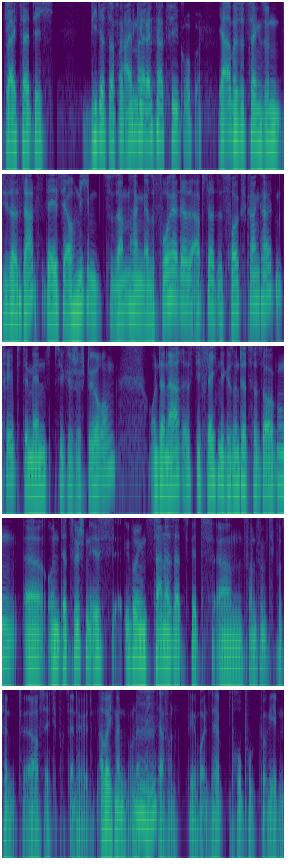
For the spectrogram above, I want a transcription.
Gleichzeitig wie das auf einmal. Die Rentnerzielgruppe. Ja, aber sozusagen so ein, dieser Satz, der ist ja auch nicht im Zusammenhang. Also vorher der Absatz ist Volkskrankheiten, Krebs, Demenz, psychische Störungen. Und danach ist die flächende Gesundheitsversorgung. Äh, und dazwischen ist übrigens Zahnersatz wird ähm, von 50 Prozent äh, auf 60 Prozent erhöht. Aber ich meine, unabhängig mhm. davon. Wir wollten es ja pro Punkt geben.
